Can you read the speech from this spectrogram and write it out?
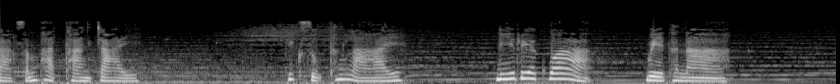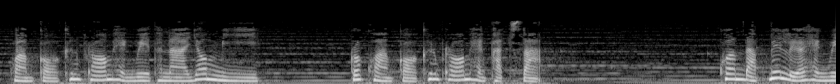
จากสัมผัสทางใจ ภิกษุทั้งหลาย นี้เรียกว่า เวทนา ความก่อขึ้นพร้อมแห่งเวทนาย่อมมี เพราะความก่อขึ้นพร้อมแห่งผัสสะ ความดับไม่เหลือแห่งเว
